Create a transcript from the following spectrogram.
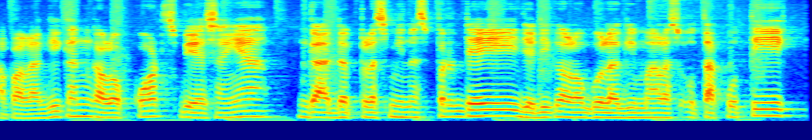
Apalagi kan kalau quartz biasanya nggak ada plus minus per day jadi kalau gue lagi males utak utik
